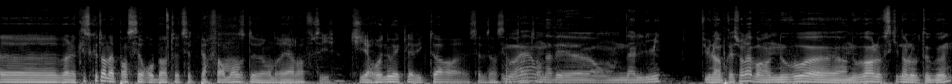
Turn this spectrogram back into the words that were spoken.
Euh, voilà, qu'est-ce que tu en as pensé, Robin, toi, de cette performance de André Arlovski, qui renoue avec la victoire euh, Ça faisait un certain ouais, temps. On avait, euh, on a limite eu l'impression d'avoir un nouveau, un nouveau Arlovski dans l'octogone.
